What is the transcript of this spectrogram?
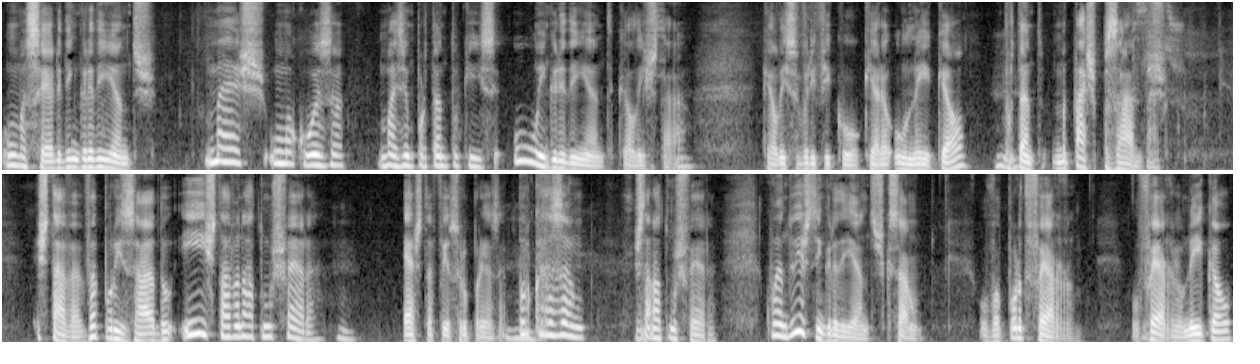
uma série de ingredientes. Mas uma coisa mais importante do que isso, o ingrediente que ali está que ali se verificou que era o níquel, uhum. portanto, metais pesados, pesados, estava vaporizado e estava na atmosfera. Uhum. Esta foi a surpresa. Uhum. Por que razão? Sim. Está na atmosfera. Quando estes ingredientes, que são o vapor de ferro, o ferro e o níquel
